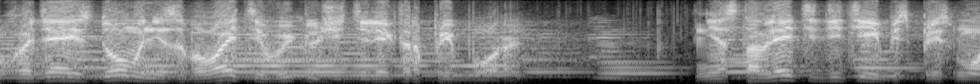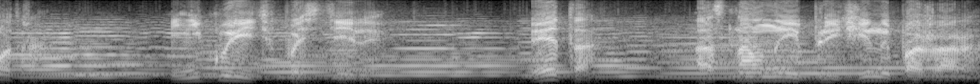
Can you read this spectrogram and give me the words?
Уходя из дома, не забывайте выключить электроприборы. Не оставляйте детей без присмотра. И не курите в постели. Это основные причины пожара.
